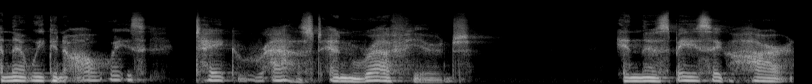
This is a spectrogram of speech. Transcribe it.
And that we can always take rest and refuge in this basic heart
